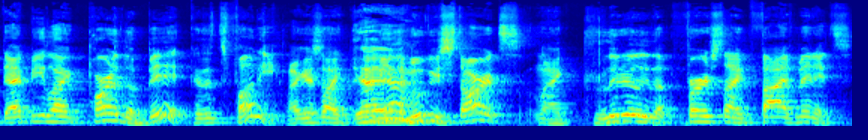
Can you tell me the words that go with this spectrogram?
that'd be like part of the bit because it's funny. Like it's like Yeah, I mean, yeah. the movie starts like literally the first like five minutes,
